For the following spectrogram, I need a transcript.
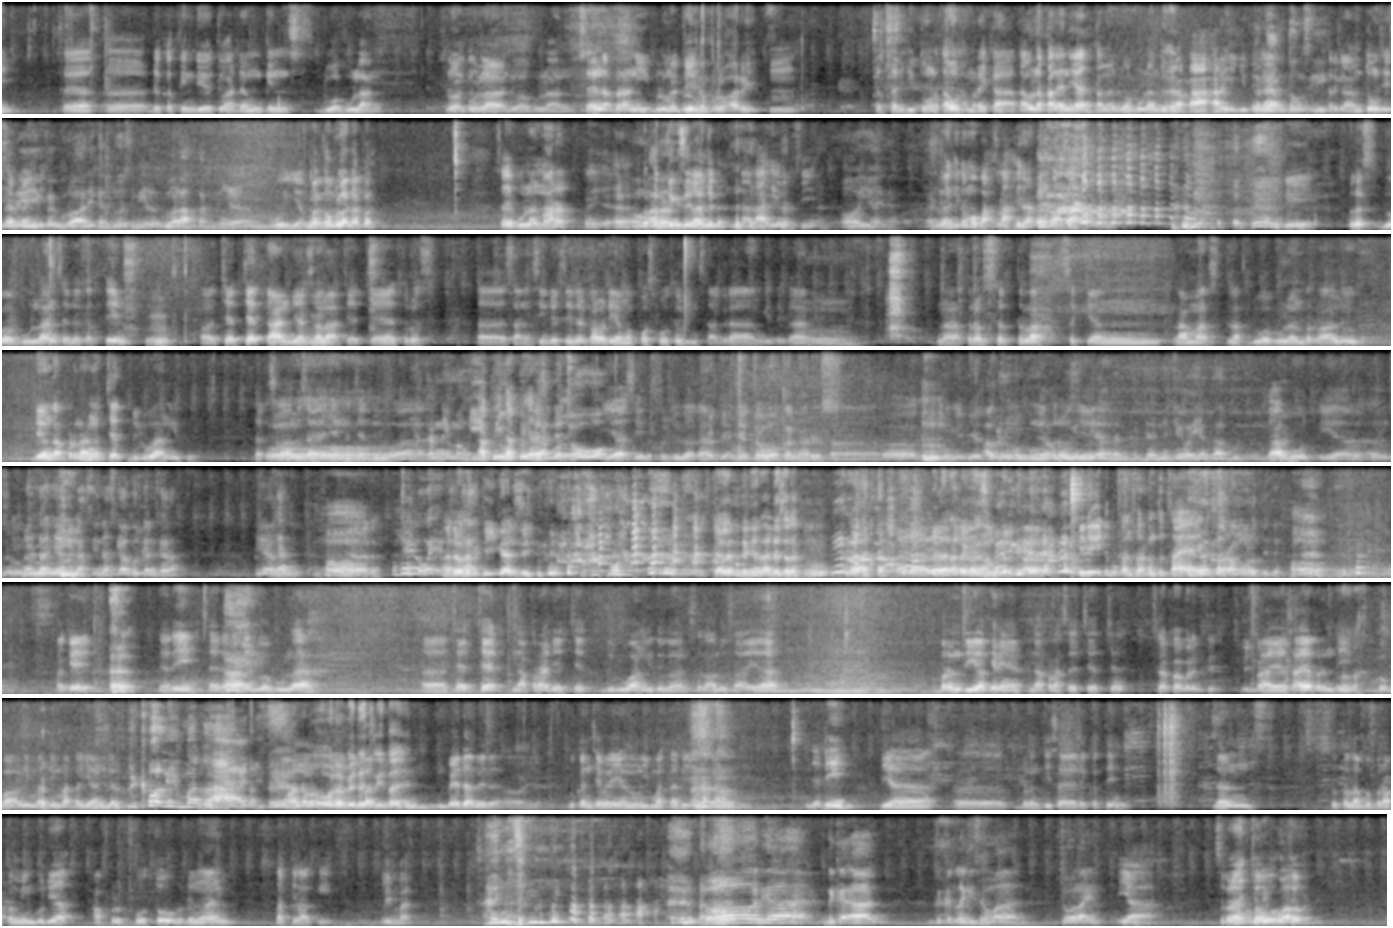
saya eh, deketin dia itu ada mungkin dua bulan. Dua Saya deketin bulan. Dua bulan. Saya nggak berani, belum Berarti belum. 60 hari. Hmm. Nggak bisa dihitung lah, tahu lah mereka. Tahu lah kalian ya, kalau dua bulan tuh berapa hari gitu kan? Tergantung sih. Tergantung sih siapa Dari yang. Februari kan 29, 28. Iya. Oh iya. Cuman kamu bulan apa? Saya bulan Maret. Nah, iya. Oh, Nggak Maret. penting sih lanjut. dah. Nah lahir sih. Oh iya iya. Sebenarnya kita mau bahas lahir atau bahas apa? Oke. Terus Dua bulan saya deketin, hmm? Eh, chat-chat kan biasalah chat-chat terus eh, saling sindir-sindir kalau dia ngepost foto di Instagram gitu kan. Nah terus setelah sekian lama setelah dua bulan berlalu dia nggak pernah ngechat duluan gitu. Selalu saya aja yang ngechat duluan. Ya kan emang gitu, tapi tapi kerjaannya respon cowok. iya sih betul juga kan. Kerjanya cowok kan harus eh, hubungi dia Harus terus. hubungi Ya, terus hubungin ya dia dan kerjaannya cewek ya gabut. gabut iya betul Nah, tanya Inas Inas gabut kan sekarang? Iya kan? Ya, ada. Cewek Ada orang ketiga di sini. Kalian dengar ada suara? Nah, kita nggak dengar sebenarnya. Eh, itu itu bukan suara kentut saya itu suara mulut itu oke jadi saya dapetin dua bulan Eh, chat chat nggak pernah dia chat duluan gitu kan selalu saya berhenti akhirnya nggak pernah saya chat chat Siapa berhenti? Limbat. saya saya berhenti kok bawa limbat limbat lagi anjir Kok limbat lagi sih? mana Oh, udah beda limbat? ceritanya? beda beda Oh iya. bukan cewek yang limbat tadi jadi dia eh, berhenti saya deketin dan setelah beberapa minggu dia upload foto dengan laki-laki Limbat. Oh, dia dekat eh, dekat lagi sama cowok lain. ya sebenarnya cowok dibuang. cowok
